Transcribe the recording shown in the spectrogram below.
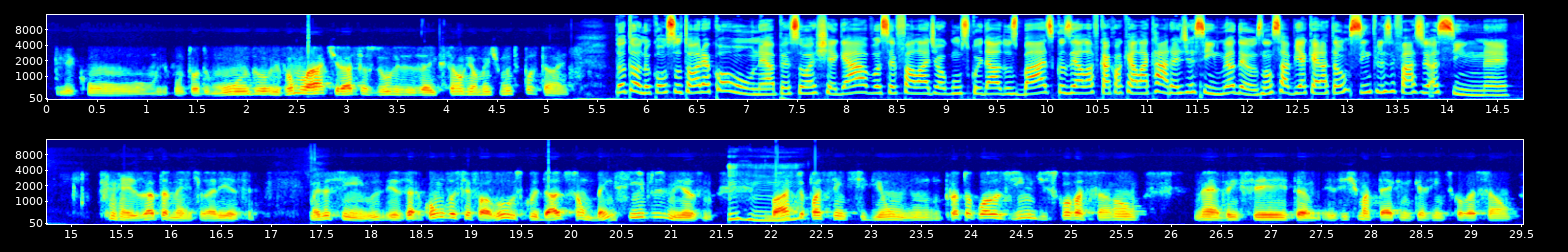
e com, e com todo mundo. E vamos lá tirar essas dúvidas aí que são realmente muito importantes. Doutor, no consultório é comum, né? A pessoa chegar, você falar de alguns cuidados básicos e ela ficar com aquela cara de assim, meu Deus, não sabia que era tão simples e fácil assim, né? Exatamente, Larissa. Mas assim, como você falou, os cuidados são bem simples mesmo. Uhum. Basta o paciente seguir um, um, protocolozinho de escovação, né, bem feita. Existe uma técnica de escovação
